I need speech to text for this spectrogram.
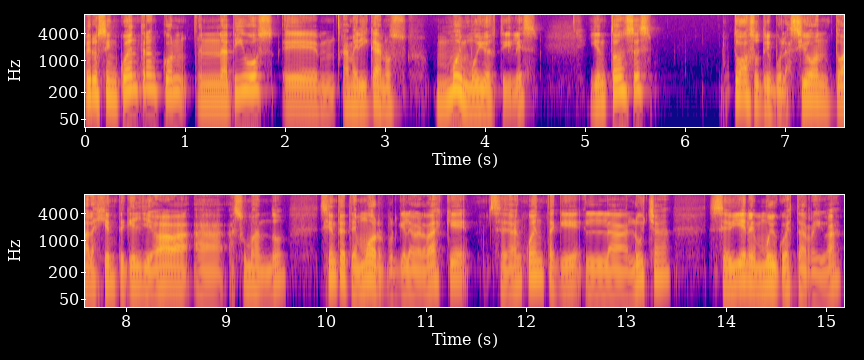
Pero se encuentran con nativos eh, americanos muy, muy hostiles. Y entonces toda su tripulación, toda la gente que él llevaba a, a, su mando, siente temor, porque la verdad es que se dan cuenta que la lucha se viene muy cuesta arriba.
